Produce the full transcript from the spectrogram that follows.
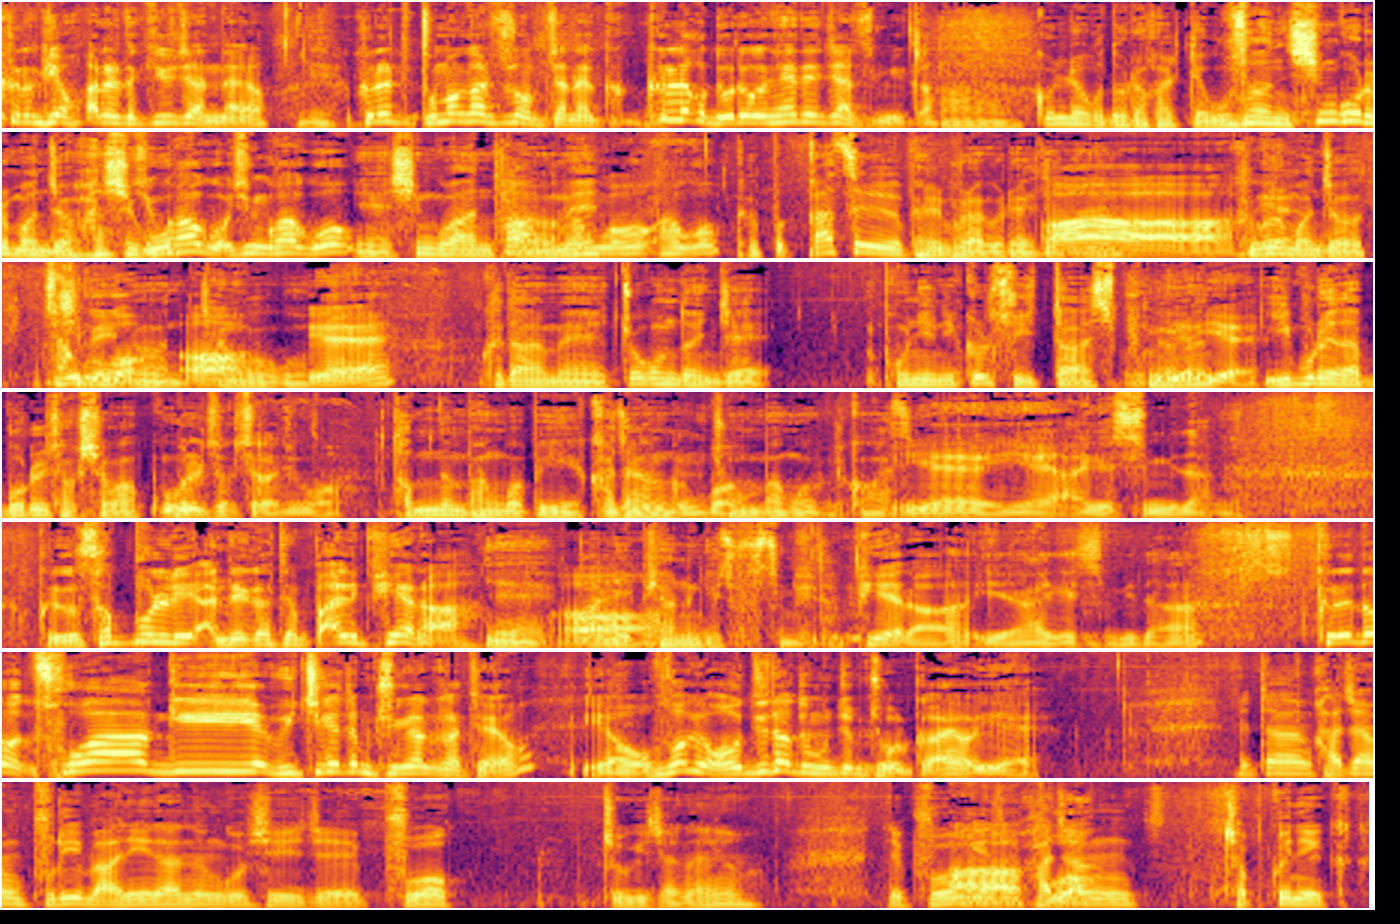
그렇게 화를 더 키우지 않나요? 그럴 때 도망갈 수는 없잖아요. 끄- 끌려고 노력은 해야 되지 않습니까? 아, 끌려고 노력할 때 우선 신고를 먼저 하시고 신고하고 신고하고 예, 신고한 다음에 하고 하고 그 가스 밸브라 그래야 되나요? 아, 아, 아, 그걸 예. 먼저 잠그고. 어, 잠그고 예. 그 다음에 조금 더 이제 본인이 끌 수 있다 싶으면은 예, 예. 이불에다 물을 적셔갖고 물을 적셔가지고 덮는 방법이 가장 덮는 방법. 좋은 방법일 것 같습니다. 예, 예, 알겠습니다. 그리고 섣불리 안 될 것 같으면 빨리 피해라. 예, 빨리 어, 피하는 게 좋습니다. 피해라. 예, 알겠습니다. 그래도 소화기의 위치가 좀 중요한 것 같아요. 예, 소화기 어디다 두면 좀 좋을까요? 예. 일단 가장 불이 많이 나는 곳이 이제 부엌 쪽이잖아요. 이제 부엌에서 아, 가장 접근이 가-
